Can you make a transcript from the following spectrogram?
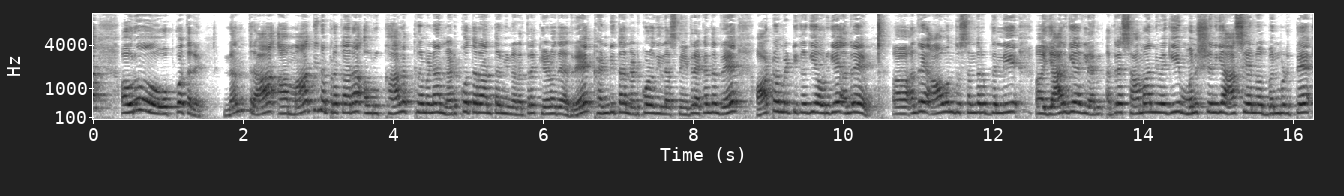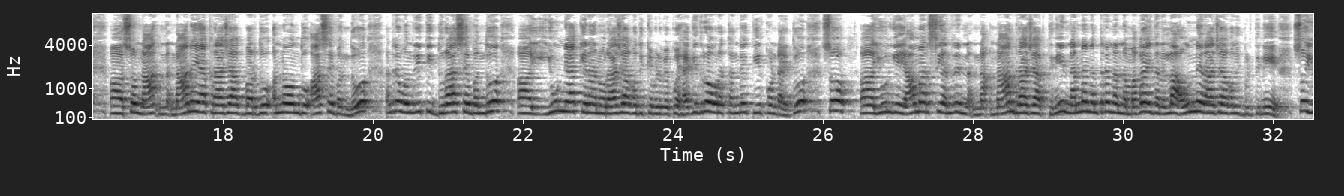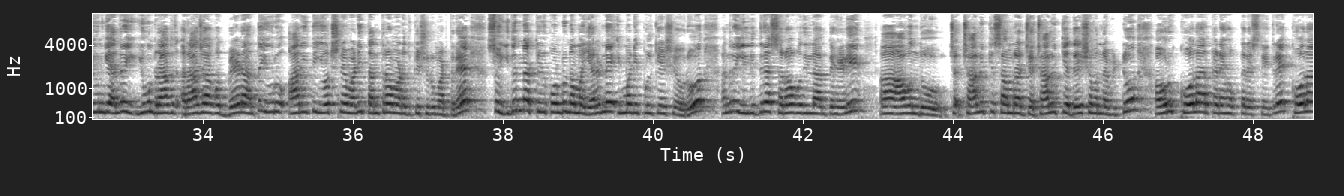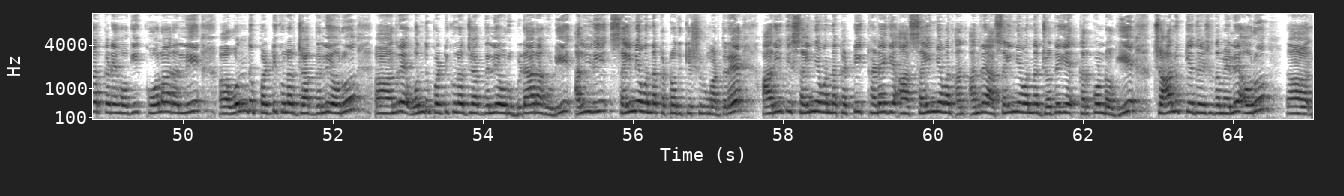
ಅವರು ಒಪ್ಕೋತಾರೆ. ನಂತರ ಆ ಮಾತಿನ ಪ್ರಕಾರ ಅವರು ಕಾಲಕ್ರಮೇಣ ನಡ್ಕೋತಾರ ಅಂತ ನೀವು ನನ್ನ ಹತ್ರ ಕೇಳೋದೇ ಆದರೆ ಖಂಡಿತ ನಡ್ಕೊಳ್ಳೋದಿಲ್ಲ ಸ್ನೇಹಿತರೆ. ಯಾಕಂತಂದರೆ ಆಟೋಮೆಟಿಕ್ ಆಗಿ ಅವ್ರಿಗೆ ಅಂದರೆ ಅಂದರೆ ಆ ಒಂದು ಸಂದರ್ಭದಲ್ಲಿ ಯಾರಿಗೇ ಆಗಲಿ ಅಂದರೆ ಸಾಮಾನ್ಯವಾಗಿ ಮನುಷ್ಯನಿಗೆ ಆಸೆ ಅನ್ನೋದು ಬಂದ್ಬಿಡುತ್ತೆ. ಸೊ ನಾನೇ ಯಾಕೆ ರಾಜ ಆಗಬಾರ್ದು ಅನ್ನೋ ಒಂದು ಆಸೆ ಬಂದು, ಅಂದರೆ ಒಂದು ರೀತಿ ದುರಾಸೆ ಬಂದು ಇವನ್ ಯಾಕೆ ನಾನು ರಾಜ ಆಗೋದಕ್ಕೆ ಬಿಡಬೇಕು? ಹೇಗಿದ್ರು ಅವರ ತಂದೆ ತೀರ್ಕೊಂಡಾಯಿತು. ಸೊ ಇವನಿಗೆ ಯಾಮಾರಿಸಿ ಅಂದರೆ ನಾನು ರಾಜ ಆಗ್ತೀನಿ. ನನ್ನ ನಂತರ ನನ್ನ ಮಗ ಇದನ್ನಲ್ಲ ಅವನ್ನೇ ರಾಜ ಆಗೋದಕ್ಕೆ ಬಿಡ್ತೀನಿ. ಸೊ ಇವನ್ಗೆ ಅಂದ್ರೆ ಇವನ್ ರಾಜ ರಾಜ ಆಗೋದು ಬೇಡ ಅಂತ ಇವರು ಆ ರೀತಿ ಯೋಚನೆ ಮಾಡಿ ತಂತ್ರ ಮಾಡೋದಕ್ಕೆ ಶುರು ಮಾಡ್ತಾರೆ. ಸೊ ಇದನ್ನ ತಿಳ್ಕೊಂಡು ನಮ್ಮ ಎರಡನೇ ಇಮ್ಮಡಿ ಪುಲ್ಕೇಶಿ ಅವರು ಅಂದ್ರೆ ಇಲ್ಲಿದ್ರೆ ಸರೋಗೋದಿಲ್ಲ ಅಂತ ಹೇಳಿ, ಆ ಒಂದು ಚಾಲುಕ್ಯ ಸಾಮ್ರಾಜ್ಯ, ಚಾಲುಕ್ಯ ದೇಶವನ್ನ ಬಿಟ್ಟು ಅವರು ಕೋಲಾರ ಕಡೆ ಹೋಗ್ತಾರೆ ಸ್ನೇಹಿತರೆ. ಕೋಲಾರ ಕಡೆ ಹೋಗಿ ಕೋಲಾರಲ್ಲಿ ಒಂದು ಪರ್ಟಿಕ್ಯುಲರ್ ಜಾಗದಲ್ಲಿ ಅವರು ಅಂದ್ರೆ ಒಂದು ಪರ್ಟಿಕ್ಯುಲರ್ ಜಾಗದಲ್ಲಿ ಅವರು ಬಿಡಾರ ಹೂಡಿ ಅಲ್ಲಿ ಸೈನ್ಯವನ್ನ ಕಟ್ಟೋದಕ್ಕೆ ಶುರು ಮಾಡ್ತಾರೆ. ಆ ರೀತಿ ಸೈನ್ಯವನ್ನ ಕಟ್ಟಿ ಕಡೆಗೆ ಆ ಸೈನ್ಯವನ್ನ ಅಂದ್ರೆ ಆ ಸೈನ್ಯವನ್ನ ಜೊತೆಗೆ ಕರ್ಕೊಂಡೋಗಿ ಚಾಲುಕ್ಯ ದೇಶದ ಮೇಲೆ ಅವರು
